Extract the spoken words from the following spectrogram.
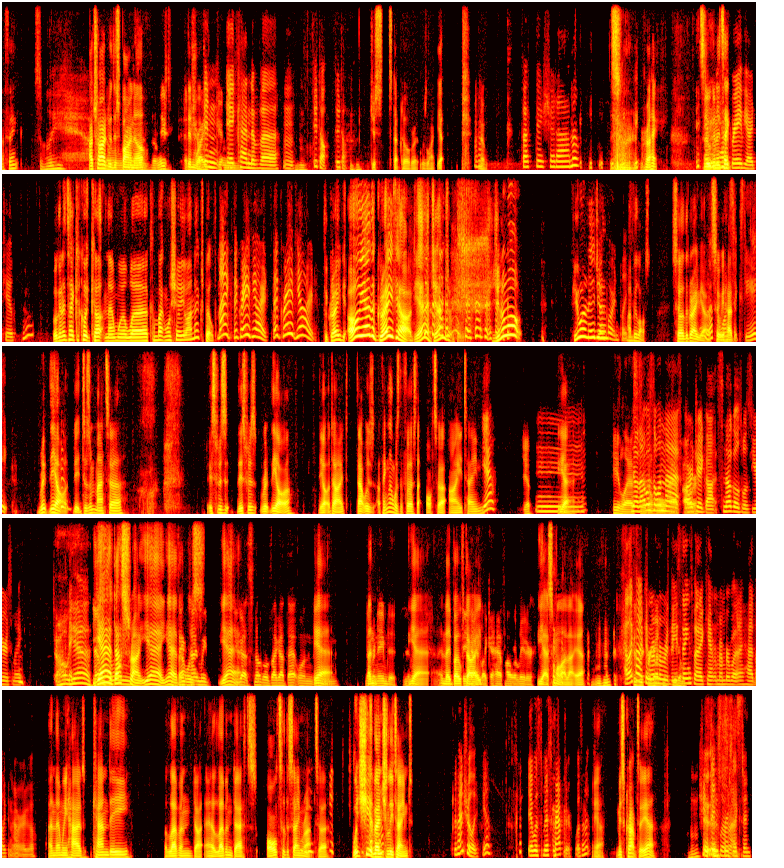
I think. Possibly. I tried with the know there Spino. was At least a Didn't work. Didn't it kind of uh mm, Mhm. too tall, too tall. Just stepped over it. Was like, yep. Mhm. No. Fuck this shit, I'm out. right. So we're gonna we have a take graveyard too. we're gonna take a quick cut and then we'll uh, come back and we'll show you our next build. Mike, the graveyard, the graveyard. The graveyard. Oh yeah, the graveyard. Yeah, James. you know what? If you weren't here, The James, important place. I'd be lost. So the Ooh, graveyard. that's so we had 68. Rip the art. It doesn't matter. This was this was Rip the Otter. The otter died. That was I think that was the first otter I tamed. Yeah. Yep. Mm, He lasted. No, that was the one that. RJ got. Snuggles was yours, Mike. Oh yeah. that yeah, that's one- right. Yeah, yeah, the that was we, yeah, You got Snuggles. I got that one. Yeah. and Never And- named it. and yeah, and they both They died. died like a half hour later. Yeah, something like that. Yeah. hmm I like how I can remember these these 'em. things, but I can't remember what I had like an hour ago. And then we had Candy, 11, di- 11 deaths, all to the same raptor, which she eventually tamed. Eventually, yeah. It was Miss Crafter, wasn't it? Yeah. Miss Craptor, yeah. She It stays on Rag. persistent.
